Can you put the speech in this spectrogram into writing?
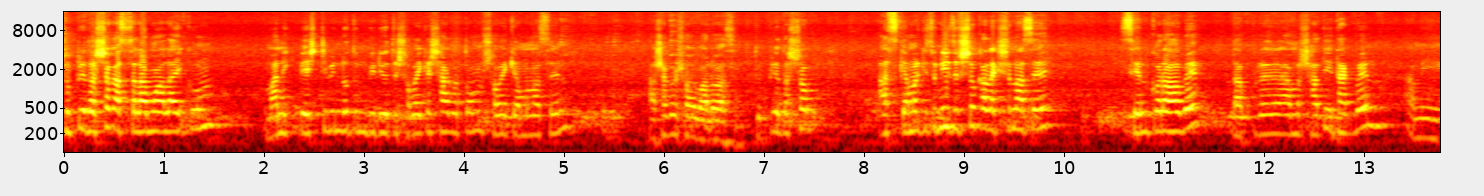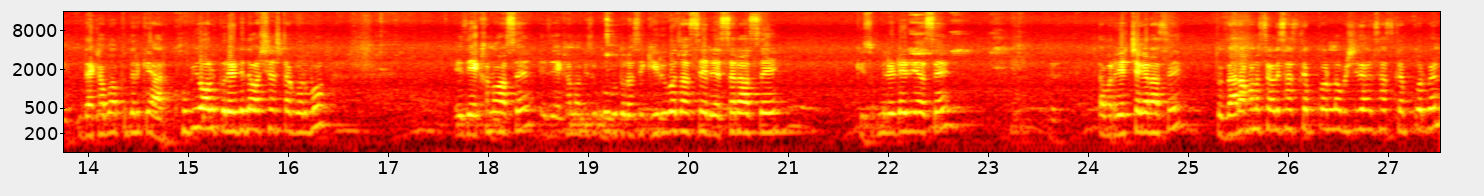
সুপ্রিয় দর্শক, আসসালামু আলাইকুম। মানিক পেস্ট টিভির নতুন ভিডিওতে সবাইকে স্বাগতম। সবাই কেমন আছেন? আশা করি সবাই ভালো আছেন। তো প্রিয় দর্শক, আজকে আমার কিছু নিজস্ব কালেকশন আছে, সেল করা হবে। তারপরে আমার সাথেই থাকবেন। আমি দেখাবো আপনাদেরকে আর খুবই অল্প রেটে দেওয়ার চেষ্টা করব। এই যে এখানেও আছে, এই যে এখানেও কিছু কবুতর আছে গিরুবাজ আছে, রেসার আছে, কিছু মিলিটারি আছে, তারপর রেড চেকার আছে। তো যারা এখনও চ্যানেল সাবস্ক্রাইব করেন অবশ্যই সাবস্ক্রাইব করবেন।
